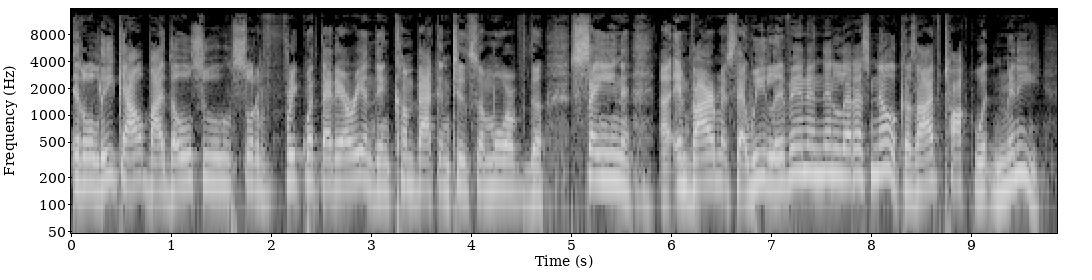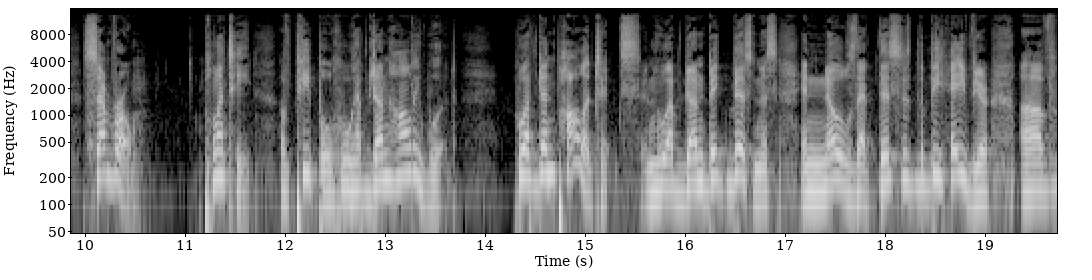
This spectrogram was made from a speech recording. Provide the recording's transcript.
it'll leak out by those who sort of frequent that area, and then come back into some more of the sane uh, environments that we live in, and then let us know because I've talked with many several, plenty of people who have done Hollywood. who have done politics and who have done big business and knows that this is the behavior of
